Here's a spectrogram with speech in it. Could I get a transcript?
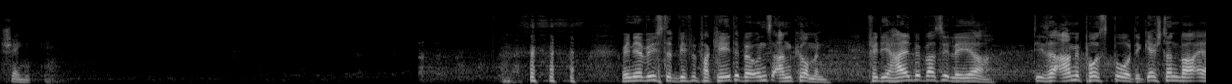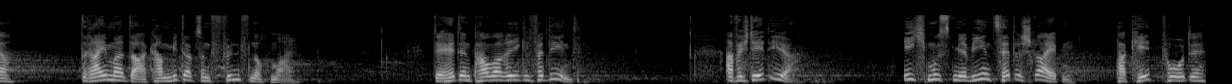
schenken. Wenn ihr wüsstet, wie viele Pakete bei uns ankommen für die halbe Basilea. Dieser arme Postbote, gestern war er dreimal da, kam mittags um fünf nochmal. Der hätte einen Powerriegel verdient. Aber versteht ihr? Ich muss mir wie ein Zettel schreiben. Paketbote,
